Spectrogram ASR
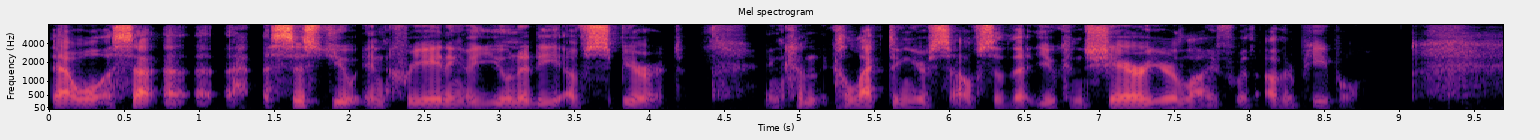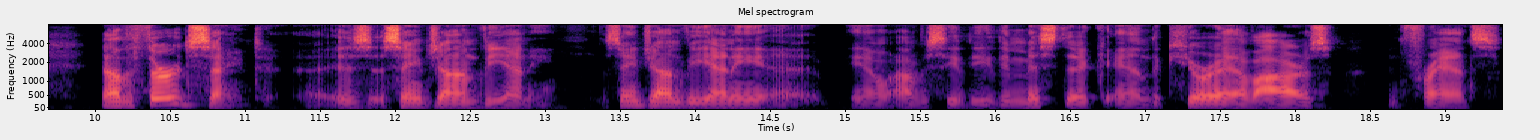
that will assist you in creating a unity of spirit and con- collecting yourself so that you can share your life with other people. Now, the third saint uh, is Saint John Vianney. Saint John Vianney, uh, you know, obviously the, the mystic and the cure of Ars in France.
